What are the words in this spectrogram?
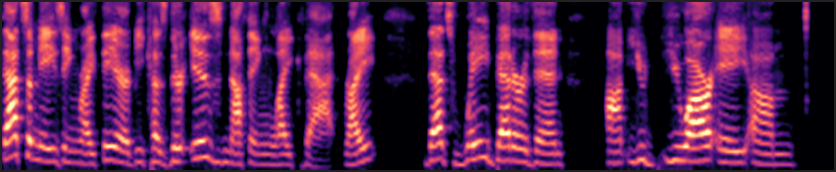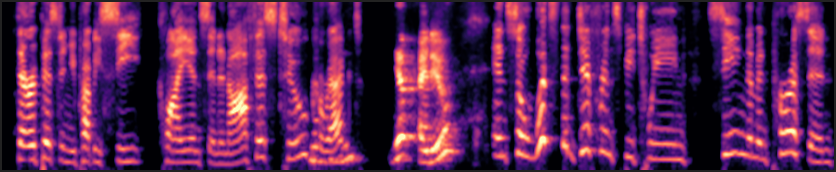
that's amazing right there because there is nothing like that right? That's way better than um, you you are a um, therapist and you probably see clients in an office too mm-hmm. correct mm-hmm. Yep, I do. And so, what's the difference between seeing them in person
